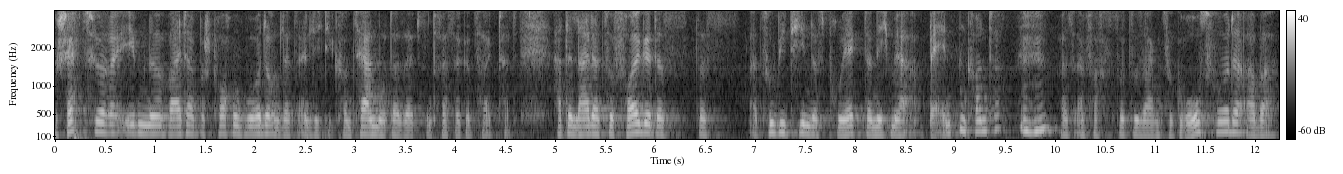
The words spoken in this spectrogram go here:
Geschäftsführerebene weiter besprochen wurde und letztendlich die Konzernmutter selbst Interesse gezeigt hat. Hatte leider zur Folge, dass das Azubi-Team das Projekt dann nicht mehr beenden konnte, mhm. weil es einfach sozusagen zu groß wurde, aber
